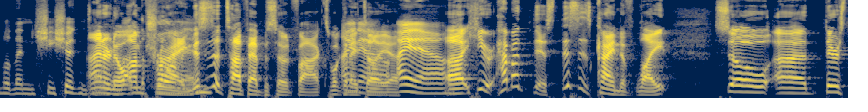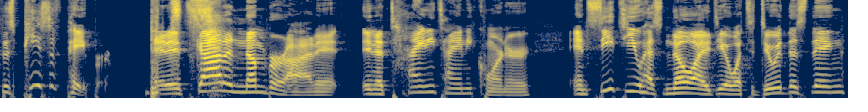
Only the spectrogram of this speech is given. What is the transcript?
Well, then she shouldn't. I don't know. I'm trying. foreman. This is a tough episode, Fox. What can I, I tell you? I know. Uh, here, how about this? This is kind of light. So uh, there's this piece of paper, and it's got a number on it in a tiny, tiny corner. And CTU has no idea what to do with this thing,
